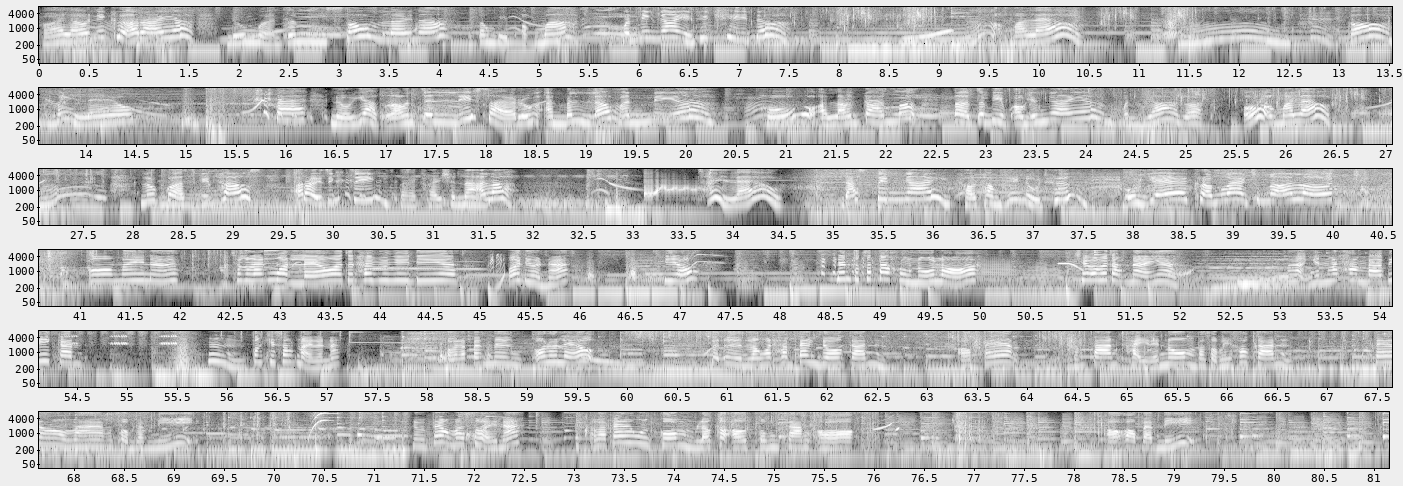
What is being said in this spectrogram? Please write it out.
ว้ายแล้วนี่คืออะไรอะดูเหมือนจะมีส้มเลยนะ ต้องบีบออกมา มันไม่ง่ายอย่างที่คิดอะอืมออกมาแล้วอืมก็ไม่เลวแต่หนูอยากลองเจลลี่สายรุ้งอันเบัลเริ่มอันเนี้ยโหอลังการมาก แต่จะบีบออกยังไงอะมันยากอะโอ้ ออกมาแล้วอืม ลูกกว่าสกิทเทิลส์อร่อยจริงๆ แต่ใครชนะล่ะ ใช่แล้ว ดัสตินไง เขาทำให้หนูทึ่ง โอ้เย่ครั้งแรกชนะเลย โอ้ไม่นะช็อกโกแลตหมดแล้วอะจะทำยังไงดีอะโอ้เดี๋ยวนะ เดี๋ยว นั่นตุ๊กตาของหนูเหรอ ใช่มาจากไหนอะอะงั้นมาทำบาร์บี้กัน ต้องคิดสักหน่อยแล้วนะ ขอเวลาแป๊บหนึ่งโอ้รู้แล้ว ก่อนอื่นลองมาทำแป้งโดกัน เอาแป้ง น้ำตาลไข่และนมผสมให้เข้ากัน แป้งออกมาผสมแบบนี้เดี๋ยวมันแป้งออกมาสวยนะ เอามาแป้งวงกลมแล้วก็เอาตรงกลางออก เอาออกแบบนี้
